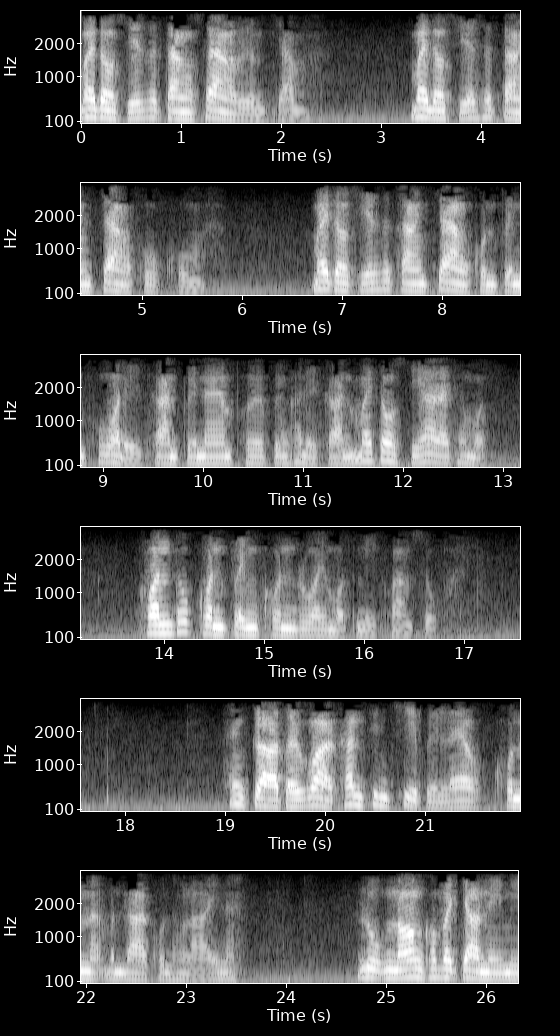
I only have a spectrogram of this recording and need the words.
ไม่ต้องเสียสตังค์สร้างเรือนจำไม่ต้องเสียสตังค์จ้างผู้คุม ไม่ต้องเสียสตังค์จ้างคนเป็นผู้ว่าราชการเป็นนายอำเภอเป็นข้าราชการไม่ต้องเสียอะไรทั้งหมด คนทุกคนเป็นคนรวยหมดมีความสุขแถท่านกล่าวแต่ว่าขั้นสิ้นชีพไปแล้ว คนนะบรรดาคนทั้งหลายนะลูกน้องของพระเจ้าในมี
